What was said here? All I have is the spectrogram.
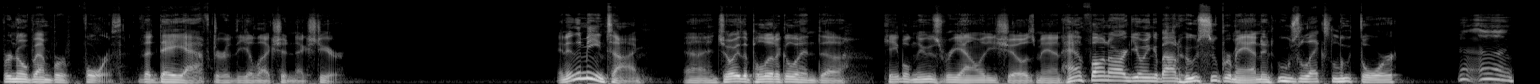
for November 4th, the day after the election next year. And in the meantime, uh, enjoy the political and uh, cable news reality shows, man. Have fun arguing about who's Superman and who's Lex Luthor. Uh-uh,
